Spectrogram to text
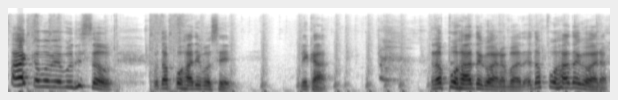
acabou minha munição. Vou dar porrada em você. Vem cá. É dar porrada agora, mano. É dar porrada agora.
